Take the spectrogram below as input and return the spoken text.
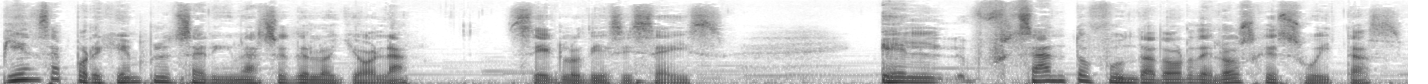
Piensa, por ejemplo, en San Ignacio de Loyola, siglo XVI, el santo fundador de los jesuitas,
